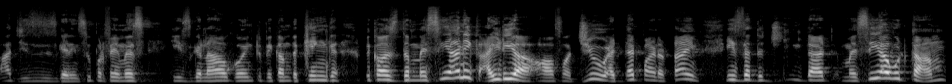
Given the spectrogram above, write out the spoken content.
ah, Jesus is getting super famous. He's now going to become the king because the messianic idea of a Jew at that point of time is that the that Messiah would come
